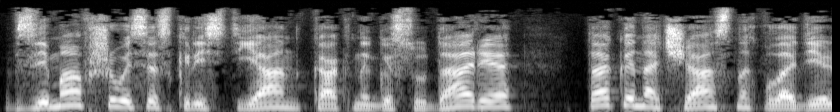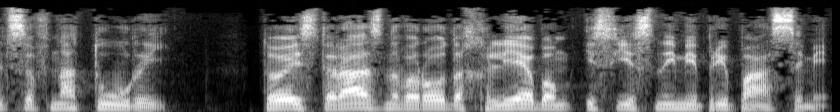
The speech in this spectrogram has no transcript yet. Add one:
взимавшегося с крестьян как на государя, так и на частных владельцев натурой, то есть разного рода хлебом и съестными припасами.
